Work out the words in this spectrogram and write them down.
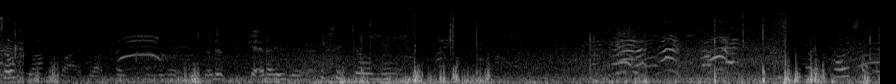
so laugh about it for like 10 minutes instead of getting over it. It's like Joe me. Like, how is that?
